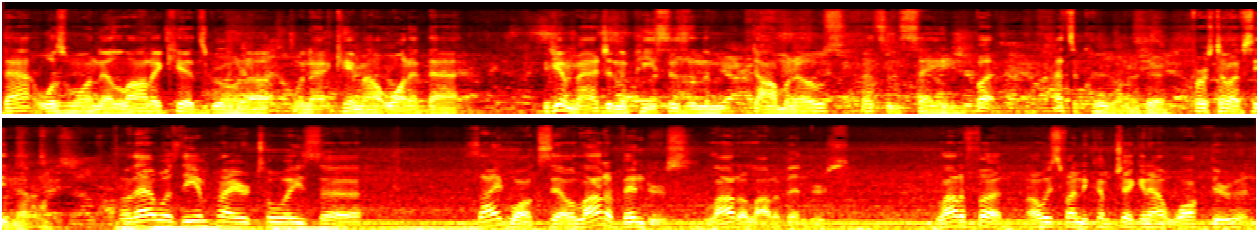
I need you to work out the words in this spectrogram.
That was one that a lot of kids growing up, when that came out, wanted that. You imagine the pieces and the dominoes? That's insane. But that's a cool one right there. First time I've seen that one. Well, that was the Empire Toys uh, sidewalk sale. A lot of vendors. A lot, a lot of vendors. A lot of fun. Always fun to come check it out, walk through, and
